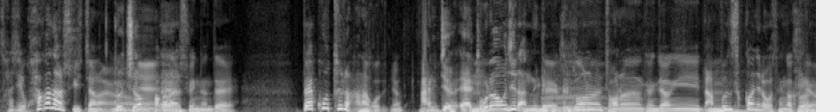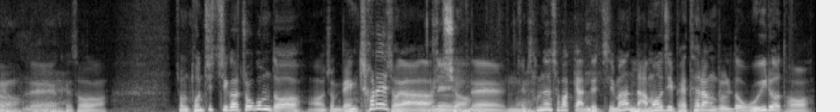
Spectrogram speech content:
사실 화가 날 수 있잖아요. 그렇죠. 화가 네. 날수 있는데 백코트를 안 하거든요. 안 뛰어요. 예, 돌아오진 않는 게. 네, 그거는 저는 굉장히 나쁜 음. 습관이라고 생각해요. 네, 네. 그래서 좀 돈치치가 조금 더 어, 좀 냉철해져야 그렇죠. 네, 네. 지금 3년 차밖에 안 됐지만 음. 나머지 베테랑들도 오히려 더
